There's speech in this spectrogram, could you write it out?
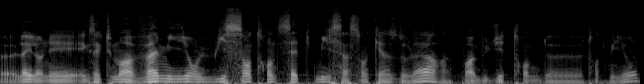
Euh, là, il en est exactement à 20 837 515 dollars pour un budget de 30, de 30 millions.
